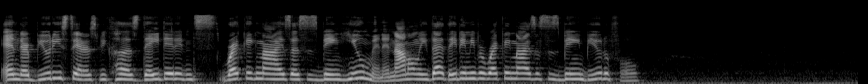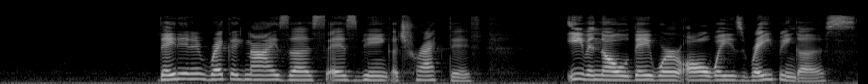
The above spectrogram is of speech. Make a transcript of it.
in their beauty standards because they didn't recognize us as being human. And not only that, they didn't even recognize us as being beautiful. They didn't recognize us as being attractive, even though they were always raping us.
